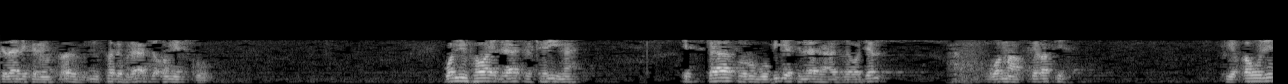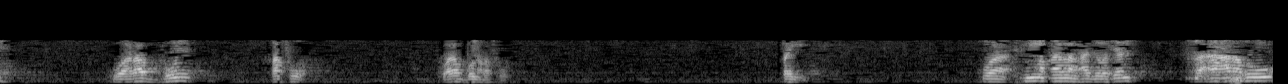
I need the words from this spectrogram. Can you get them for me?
كذلك نصرف الآيات لقوم يشكرون ومن فوائد الآية الكريمة إثبات ربوبية الله عز وجل ومغفرته في قوله ورب غفور ورب غفور. طيب. وثم قال الله عز وجل فأعرضوا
